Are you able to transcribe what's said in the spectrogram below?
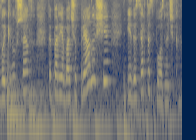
Викинув шеф. Тепер я бачу прянощі і десерти з позначками.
